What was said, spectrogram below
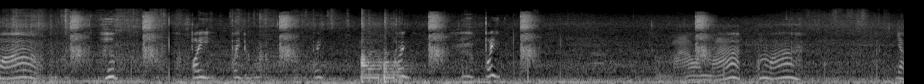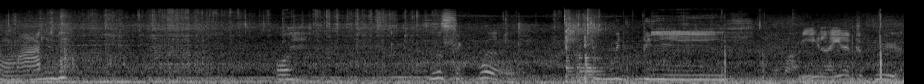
มาฮึบไปไปดูไปไปไปมามันมามาอย่างมาเลยดิ โอ้ยรู้สึกว่าชีวิตดีมีอะไรนะทุกเพื่อน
